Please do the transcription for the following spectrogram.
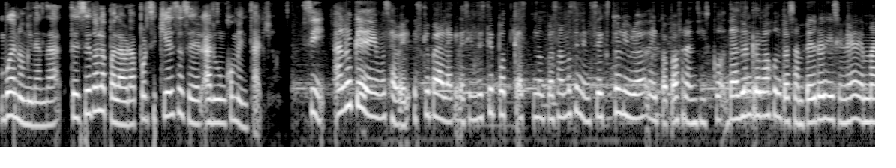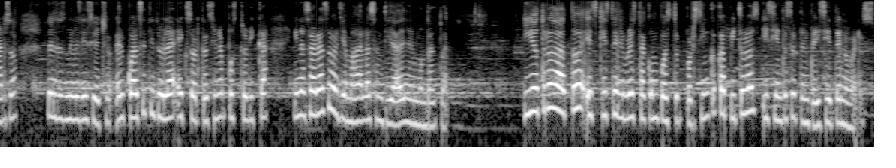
Bueno, Miranda, te cedo la palabra por si quieres hacer algún comentario. Sí, algo que debemos saber es que para la creación de este podcast nos basamos en el sexto libro del Papa Francisco, dado en Roma junto a San Pedro el 19 de marzo del 2018, el cual se titula Exhortación Apostólica y nos habla sobre el llamado a la santidad en el mundo actual. Y otro dato es que este libro está compuesto por cinco capítulos y 177 números.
